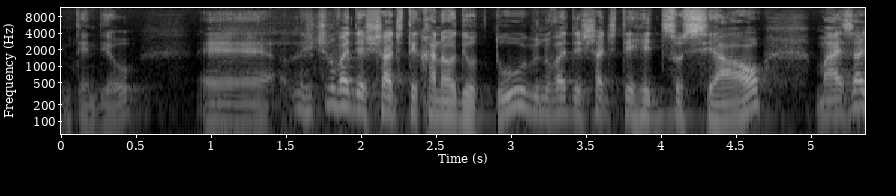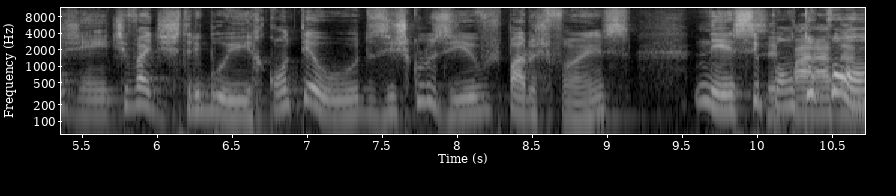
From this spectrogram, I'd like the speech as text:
Entendeu? É, a gente não vai deixar de ter canal do YouTube, não vai deixar de ter rede social, mas a gente vai distribuir conteúdos exclusivos para os fãs nesse ponto com.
